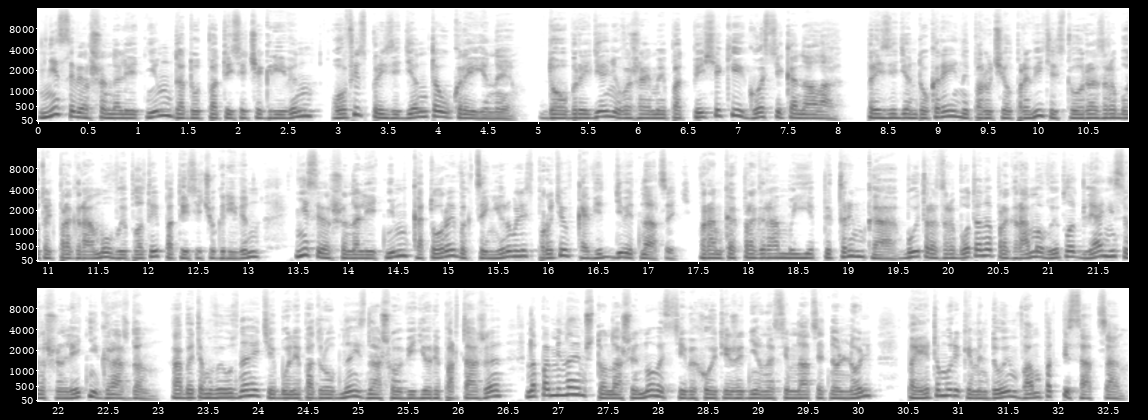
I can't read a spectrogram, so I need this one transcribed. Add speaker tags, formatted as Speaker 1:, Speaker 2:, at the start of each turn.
Speaker 1: Несовершеннолетним дадут по 1000 гривен Офис президента Украины. Добрый день, уважаемые подписчики и гости канала. Президент Украины поручил правительству разработать программу выплаты по 1000 гривен несовершеннолетним, которые вакцинировались против COVID-19. В рамках программы «Епитрымка» будет разработана программа выплат для несовершеннолетних граждан. Об этом вы узнаете более подробно из нашего видеорепортажа. Напоминаем, что наши новости выходят ежедневно в 17.00, поэтому рекомендуем вам подписаться.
